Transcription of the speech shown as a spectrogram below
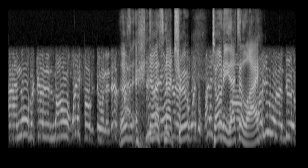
I know because it's all white folks doing it. That's no, that's not true. in what the white Tony, that's a lie. All you want to do is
